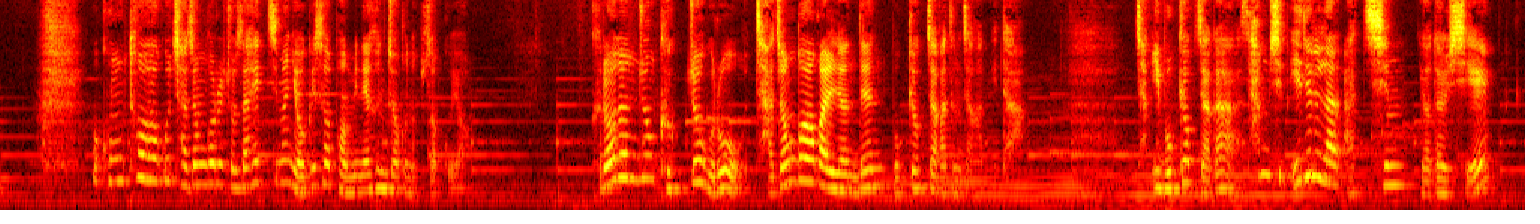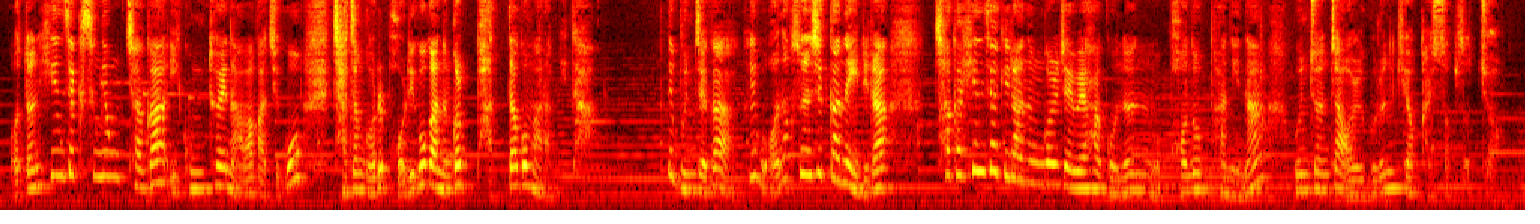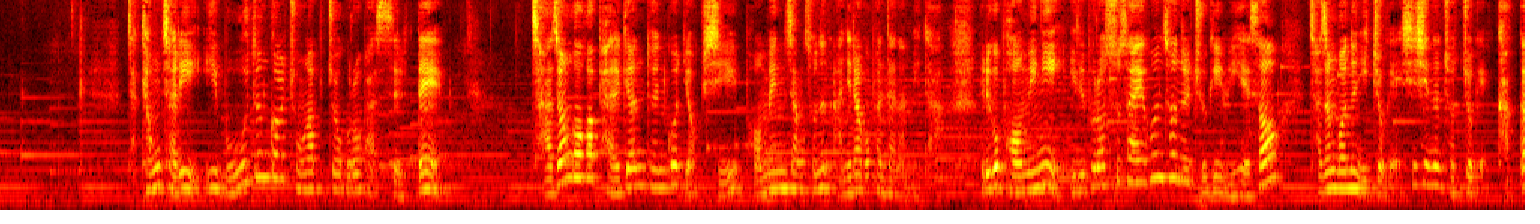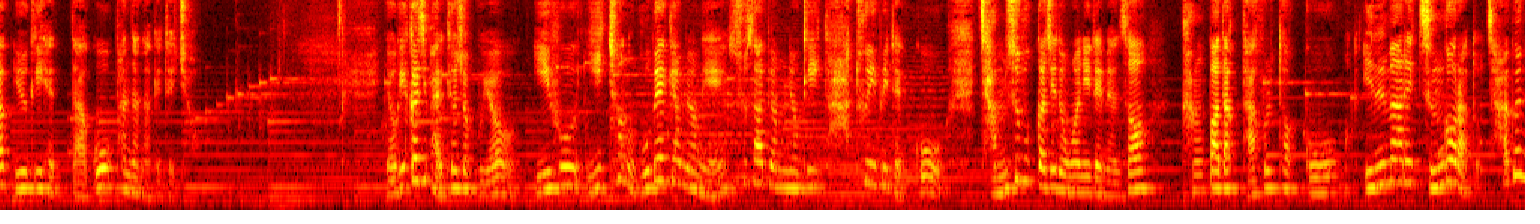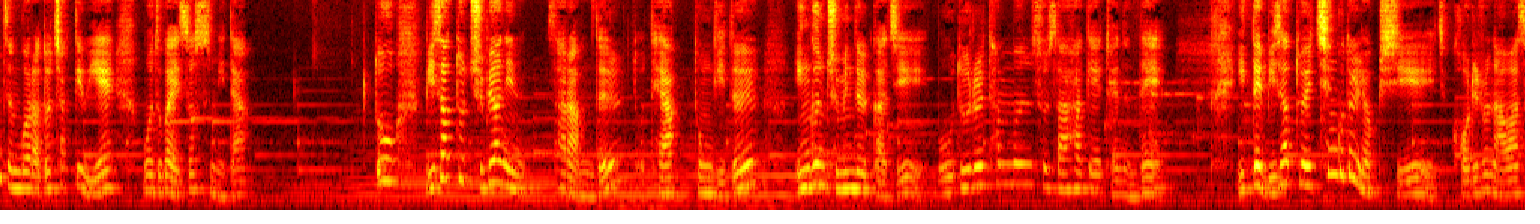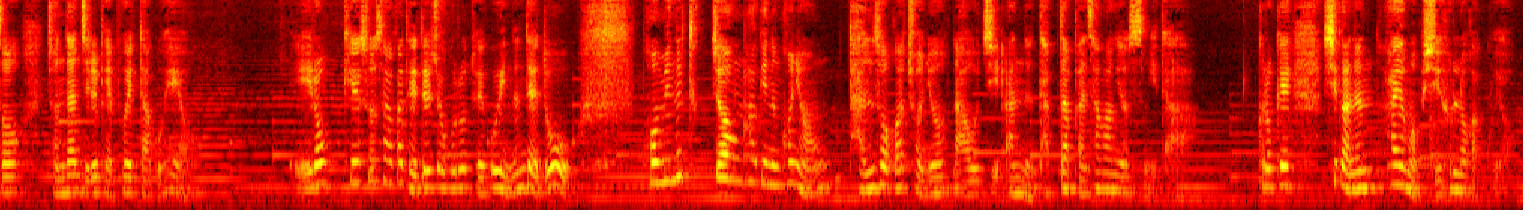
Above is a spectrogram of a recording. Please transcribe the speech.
뭐 공터하고 자전거를 조사했지만 여기서 범인의 흔적은 없었고요. 그러던 중 극적으로 자전거와 관련된 목격자가 등장합니다. 자, 이 목격자가 31일 날 아침 8시에 어떤 흰색 승용차가 이 공터에 나와가지고 자전거를 버리고 가는 걸 봤다고 말합니다. 근데 문제가 그게 워낙 순식간의 일이라 차가 흰색이라는 걸 제외하고는 뭐 번호판이나 운전자 얼굴은 기억할 수 없었죠. 자, 경찰이 이 모든 걸 종합적으로 봤을 때 자전거가 발견된 곳 역시 범행 장소는 아니라고 판단합니다. 그리고 범인이 일부러 수사에 혼선을 주기 위해서 자전거는 이쪽에, 시신은 저쪽에 각각 유기했다고 판단하게 되죠. 여기까지 밝혀졌고요. 이후 2,500여 명의 수사 병력이 다 투입이 됐고 잠수부까지 동원이 되면서 강바닥 다 훑었고 일말의 증거라도 작은 증거라도 찾기 위해 모두가 애썼습니다. 또 미사토 주변인 사람들, 또 대학 동기들, 인근 주민들까지 모두를 탐문 수사하게 되는데 이때 미사토의 친구들 역시 거리로 나와서 전단지를 배포했다고 해요. 이렇게 수사가 대대적으로 되고 있는데도 범인을 특정하기는커녕 단서가 전혀 나오지 않는 답답한 상황이었습니다. 그렇게 시간은 하염없이 흘러갔고요.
